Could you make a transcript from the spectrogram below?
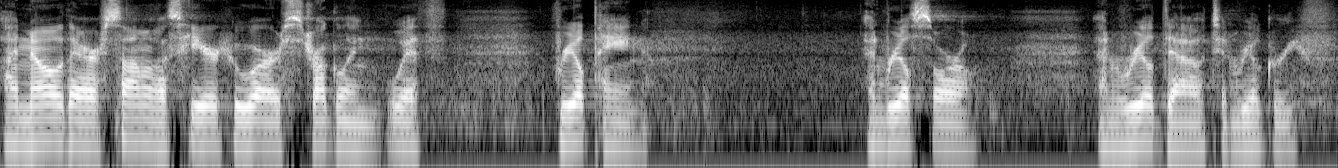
I know there are some of us here who are struggling with real pain and real sorrow and real doubt and real grief.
